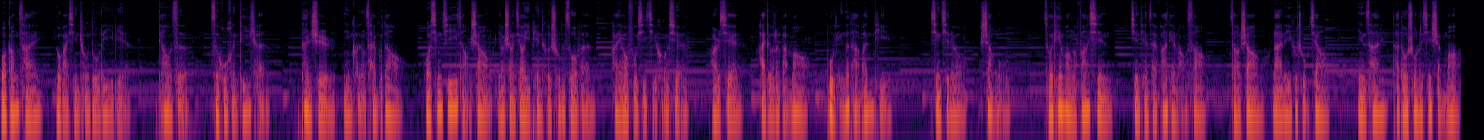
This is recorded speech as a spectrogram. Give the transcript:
我刚才。又把信重读了一遍，调子似乎很低沉，但是您可能猜不到，我星期一早上要上交一篇特殊的作文，还要复习几何学，而且还得了感冒，不停的打喷嚏。星期六上午，昨天忘了发信，今天在发点牢骚。早上来了一个主教，您猜他都说了些什么？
